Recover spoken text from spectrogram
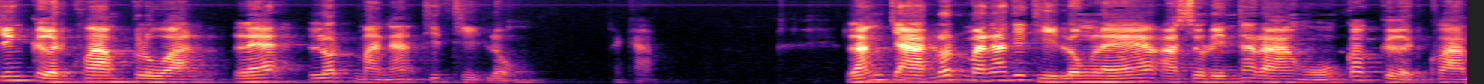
จึงเกิดความกลัวและลดมานะทิฏฐิลง หลังจากลดมานะทิฏฐิลงแล้ว อสุรินทราหูก็เกิดความ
